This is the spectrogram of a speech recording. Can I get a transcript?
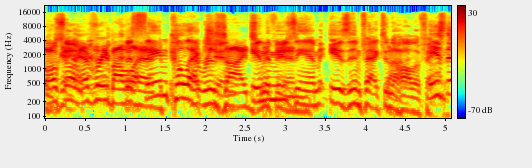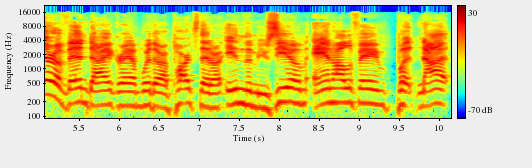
Oh, okay. so Every the bobblehead same collection that resides in the within- museum is in fact in the Hall of Fame. Is there a Venn diagram where there are parts that are in the museum and Hall of Fame, but not?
